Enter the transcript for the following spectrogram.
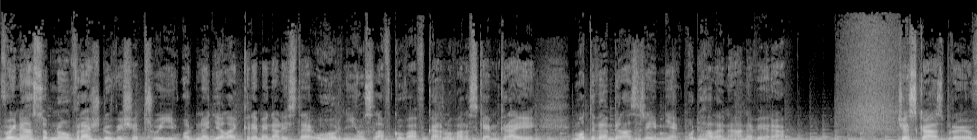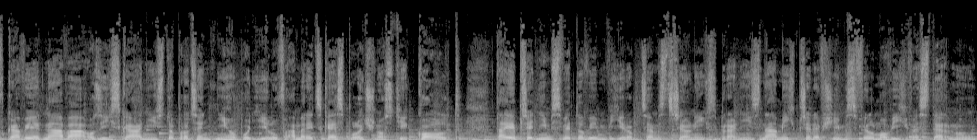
Dvojnásobnou vraždu vyšetřují od neděle kriminalisté u Horního Slavkova v Karlovarském kraji. Motivem byla zřejmě odhalená nevěra. Česká zbrojovka vyjednává o získání 100% podílu v americké společnosti Colt. Ta je předním světovým výrobcem střelných zbraní známých především z filmových westernů.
